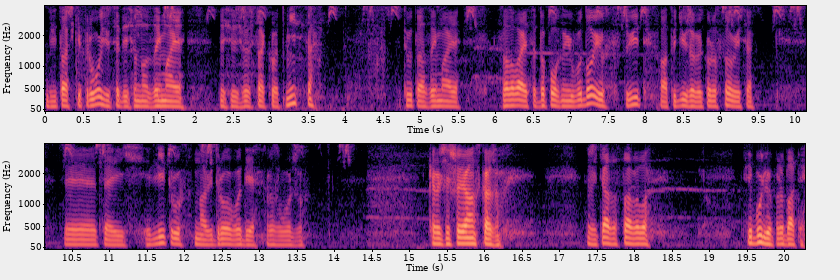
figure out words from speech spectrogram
дві тачки привозю, це десь воно займає десь ось ось так от місця. Тут а, займає, заливається доповною водою, стоїть, а тоді вже використовується е, цей літру на відро води розводжу. Коротше, що я вам скажу? Життя заставило цибулю продати.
